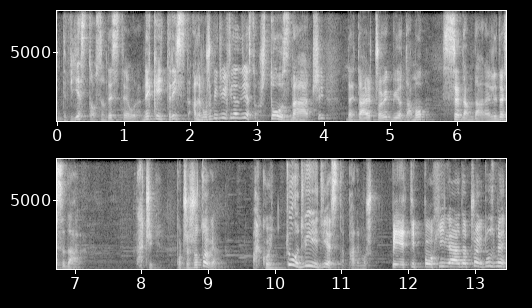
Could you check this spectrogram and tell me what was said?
280 eura, neka i 300, ali može biti 2200, što znači da je taj čovjek bio tamo 7 dana ili 10 dana. Znači, počneš od toga. Ako je to 2200, pa ne može 5,5 hiljada čovjek da uzme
